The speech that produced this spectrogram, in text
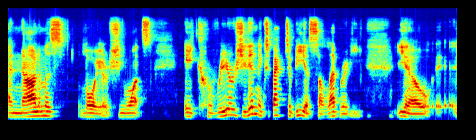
anonymous lawyer. She wants a career she didn't expect to be a celebrity you know eh,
